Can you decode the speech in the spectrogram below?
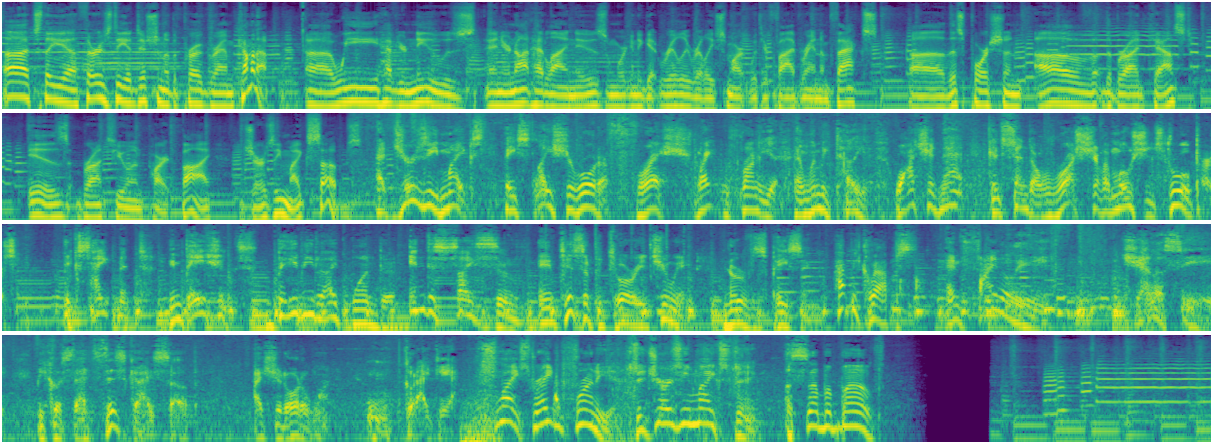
Uh, it's the uh, Thursday edition of the program. Coming up, uh, we have your news and your not headline news, and we're going to get really, really smart with your five random facts. Uh, this portion of the broadcast is brought to you in part by Jersey Mike's Subs. At Jersey Mike's, they slice your order fresh right in front of you. And let me tell you, watching that can send a rush of emotions through a person. Excitement, impatience, baby like wonder, indecisive, anticipatory chewing, nervous pacing, happy claps, and finally, jealousy, because that's this guy's sub. I should order one. Mm, good idea. Sliced right in front of you. It's a Jersey Mike's thing. A sub above.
